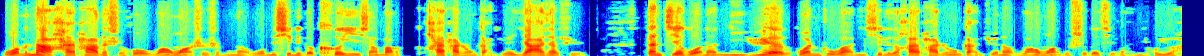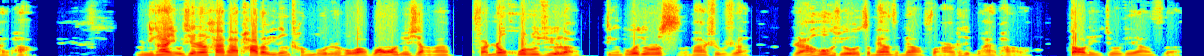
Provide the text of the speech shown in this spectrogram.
我们呐害怕的时候，往往是什么呢？我们心里的刻意想把害怕这种感觉压下去，但结果呢，你越关注啊，你心里的害怕这种感觉呢，往往就适得其反，你会越害怕。你看有些人害怕怕到一定程度之后啊，往往就想啊。反正豁出去了，顶多就是死嘛，是不是？然后就怎么样怎么样，反而他就不害怕了。道理就是这样子，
